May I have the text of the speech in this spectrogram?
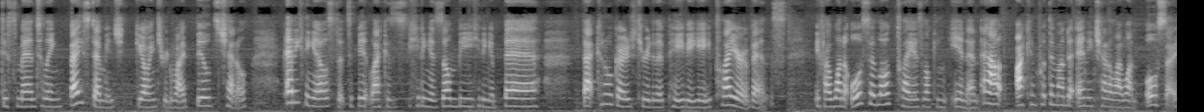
dismantling, base damage going through to my builds channel. Anything else that's a bit like a, hitting a zombie, hitting a bear, that can all go through to the PvE player events. If I want to also log players logging in and out, I can put them under any channel I want also.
